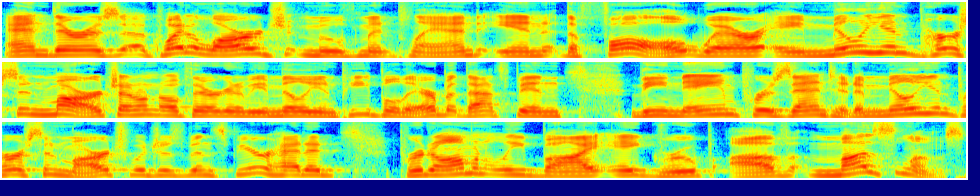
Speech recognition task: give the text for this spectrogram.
And there is a, quite a large movement planned in the fall where a million person march, I don't know if there are going to be a million people there, but that's been the name presented, a million person march, which has been spearheaded predominantly by a group of Muslims.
